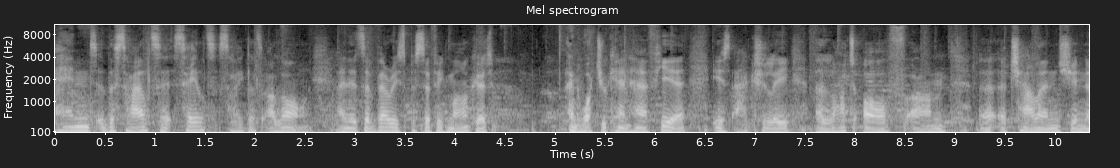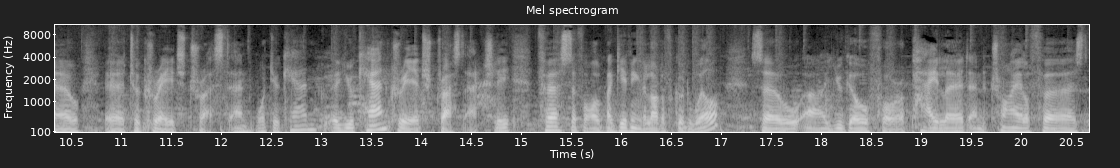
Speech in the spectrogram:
and the sales, cycles are long and it's a very specific market and what you can have here is actually a lot of um, a challenge, you know, uh, to create trust. And what you can uh, you can create trust actually first of all by giving a lot of goodwill. So uh, you go for a pilot and a trial first,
